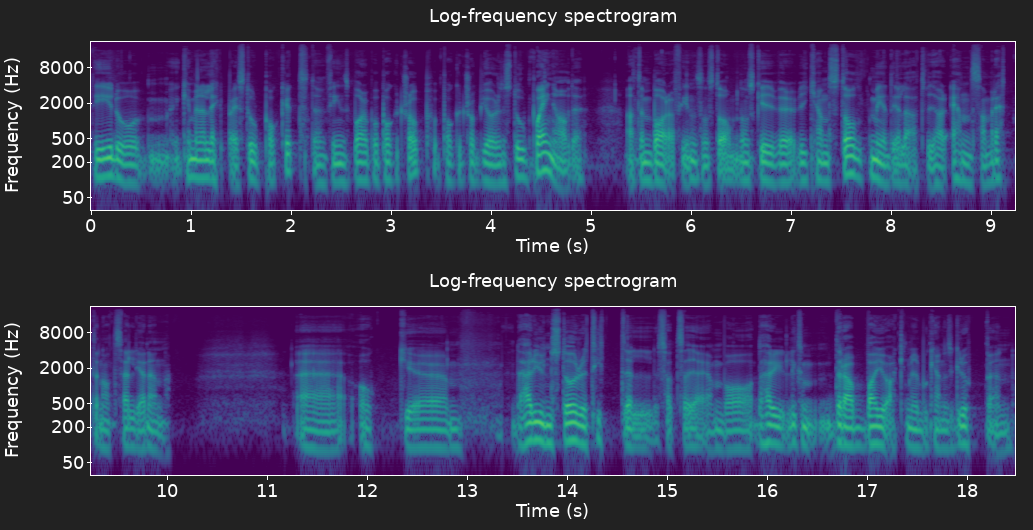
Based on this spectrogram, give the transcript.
det är ju då Camilla Läckbergs Storpocket. Den finns bara på Pocket Shop och Pocket Shop gör en stor poäng av det. Att den bara finns hos dem. De skriver vi kan stolt meddela att vi har ensamrätten att sälja den. Eh, och eh, det här är ju en större titel så att säga än vad, det här är liksom, drabbar ju Akademibokhandelsgruppen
